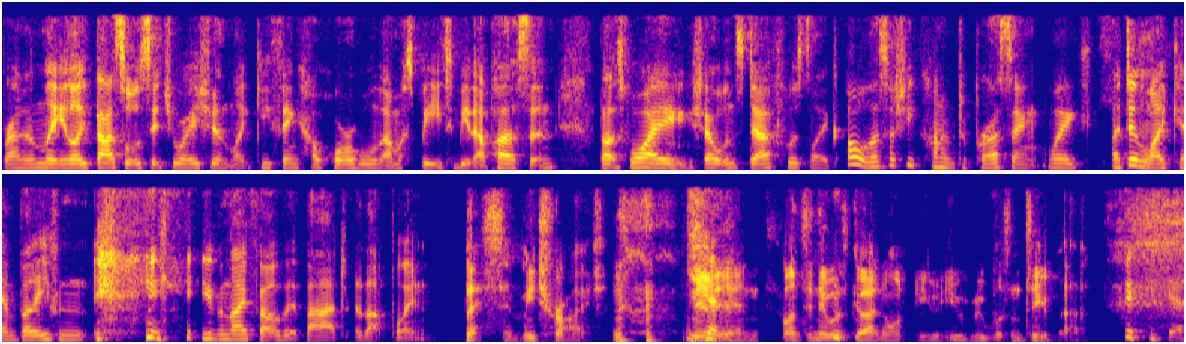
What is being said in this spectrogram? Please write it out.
Brandon Lee, like that sort of situation. Like you think how horrible that must be to be that person. That's why Shelton's death was like, oh, that's actually kind of depressing. Like I didn't like him, but even even I felt a bit bad at that point. Bless him, he tried. Near Yeah. the end, once he knew what was going on, he, he, he wasn't too bad. yeah.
